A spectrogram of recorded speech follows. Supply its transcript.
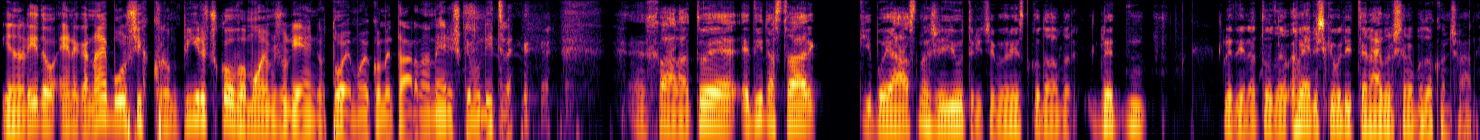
je naredil enega najboljših krompirčkov v mojem življenju. To je moj komentar na ameriške volitve. Hvala. To je edina stvar, ki bo jasna že jutri, če bo res tako dober. Gled, glede na to, da ameriške volitve najbrž še ne bodo končane.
